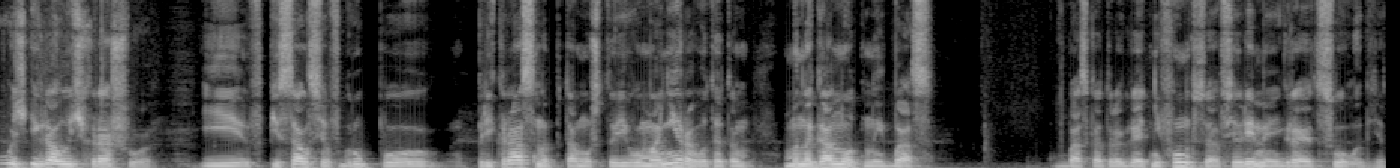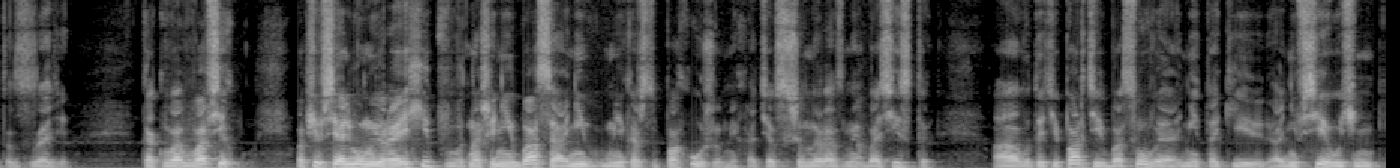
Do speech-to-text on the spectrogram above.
очень, играл очень хорошо. И вписался в группу прекрасно, потому что его манера, вот этот многонотный бас, бас, который играет не функцию, а все время играет соло где-то сзади. Как во, во всех... Вообще все альбомы Юрая Хип в отношении баса, они, мне кажется, похожими, хотя совершенно разные басисты. А вот эти партии басовые, они такие, они все очень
